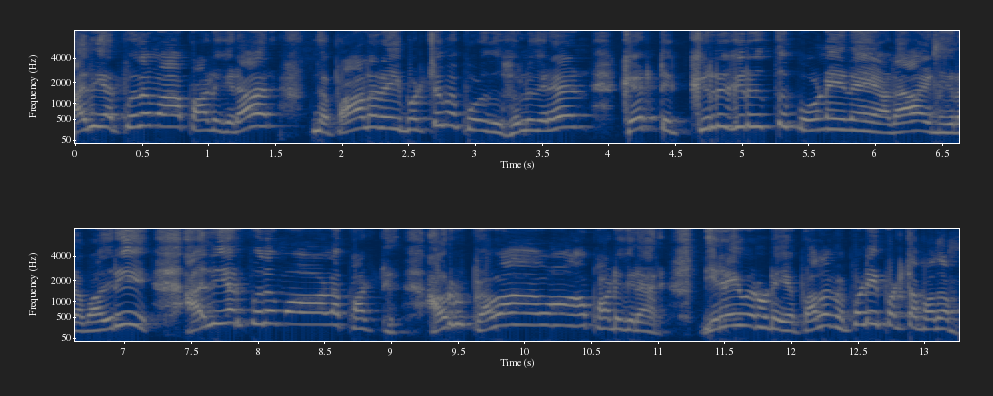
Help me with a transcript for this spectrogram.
அதி அற்புதமாக பாடுகிறார். இந்த பாடலை மட்டும் இப்பொழுது சொல்லுகிறேன். கேட்டு கிறுகிறுத்து போனேனே அடா என்கிற மாதிரி அதி அற்புதமான பாட்டு அருள் பிரபாவமாக பாடுகிறார். இறைவனுடைய பதம் எப்படிப்பட்ட பதம்?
